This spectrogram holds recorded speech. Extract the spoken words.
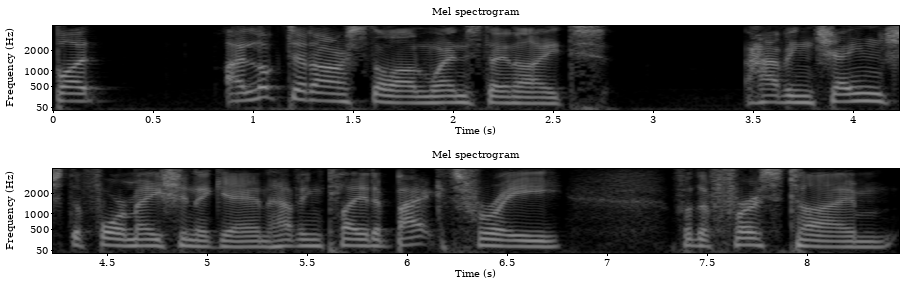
But I looked at Arsenal on Wednesday night having changed the formation again, having played a back three for the first time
